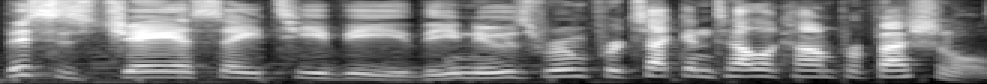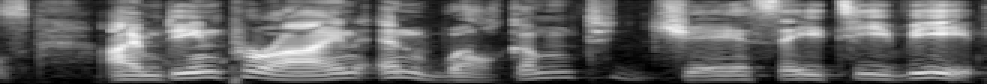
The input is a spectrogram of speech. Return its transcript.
This is JSA TV, the newsroom for tech and telecom professionals. I'm Dean Perrine, and welcome to JSA TV.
